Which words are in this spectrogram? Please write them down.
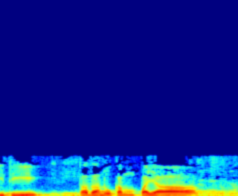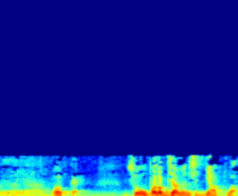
ఇది తదనుకంపయా. ఓకే. సో ఉపలభ్య మీన్స్ జ్ఞాత్వ.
